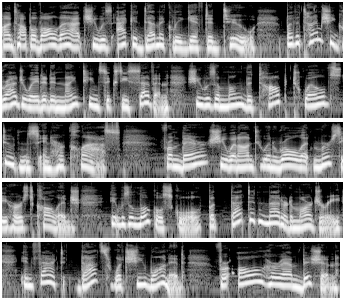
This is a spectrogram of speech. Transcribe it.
On top of all that, she was academically gifted too. By the time she graduated in 1967, she was among the top 12 students in her class. From there, she went on to enroll at Mercyhurst College. It was a local school, but that didn't matter to Marjorie. In fact, that's what she wanted. For all her ambition,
